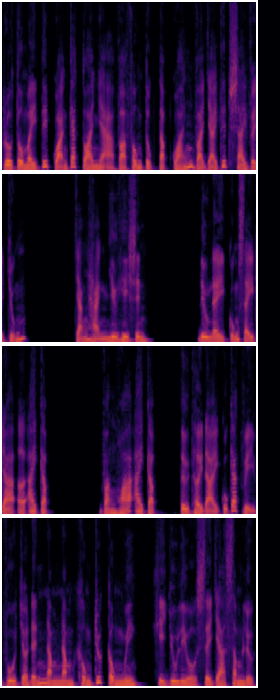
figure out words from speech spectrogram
Protomay tiếp quản các tòa nhà và phong tục tập quán và giải thích sai về chúng. Chẳng hạn như hy sinh. Điều này cũng xảy ra ở Ai Cập. Văn hóa Ai Cập, từ thời đại của các vị vua cho đến 5 năm không trước công nguyên, khi Julio Caesar xâm lược,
